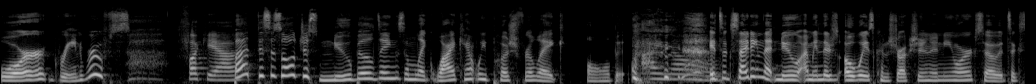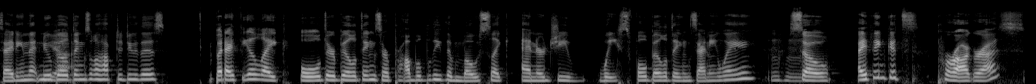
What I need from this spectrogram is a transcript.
or green roofs. Fuck yeah. But this is all just new buildings. I'm like, why can't we push for like all buildings? I know. it's exciting that new i mean there's always construction in new york so it's exciting that new Yeah. buildings will have to do this but i feel like older buildings are probably the most like energy wasteful buildings anyway mm-hmm. so i think it's progress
